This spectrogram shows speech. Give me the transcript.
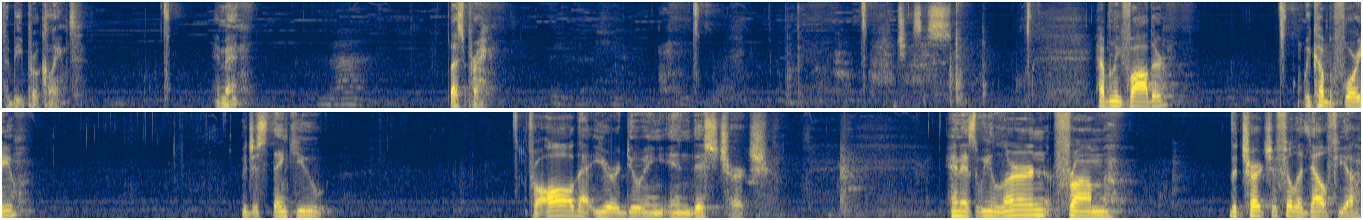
to be proclaimed. Amen. Amen. Let's pray. Heavenly Father, we come before you. We just thank you for all that you're doing in this church. And as we learn from the Church of Philadelphia,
